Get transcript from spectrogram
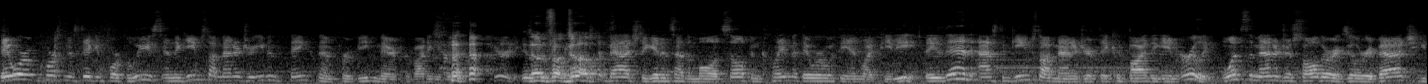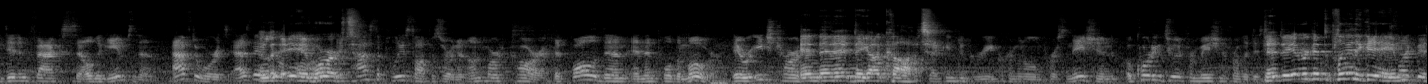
They were, of course, mistaken for police, and the GameStop manager even thanked them for being there and providing security. You done fucked They up. a badge to get inside the mall itself and claimed that they were with the NYPD. They then asked the GameStop manager if they could buy the game early. Once the manager saw their auxiliary badge, he did in fact sell the game to them. Afterwards, as they It- it home, worked. they passed a police officer in an unmarked car that followed them and then pulled them over. They were each charged And then it, they got caught. second degree criminal impersonation, according to information from the district. Did they ever get to play the game? like they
